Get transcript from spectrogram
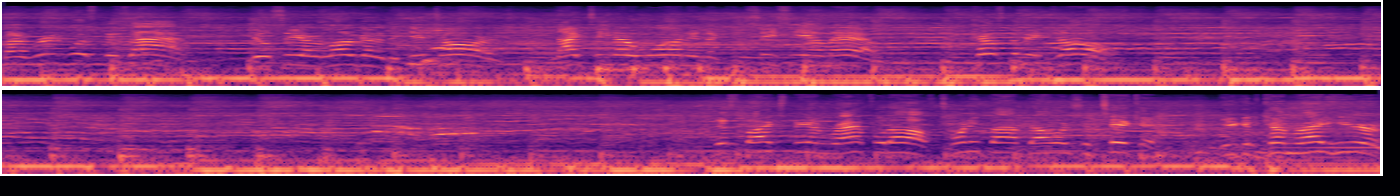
by Ruthless Design. You'll see our logo, the guitars, 1901 and the CCMF. Bike's being raffled off, $25 a ticket. You can come right here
